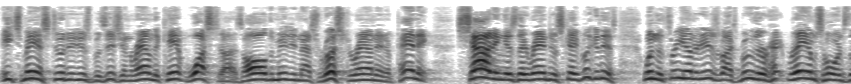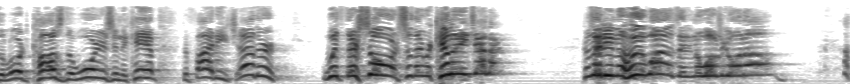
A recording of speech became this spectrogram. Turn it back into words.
Each man stood at his position around the camp, watched as all the Midianites rushed around in a panic, shouting as they ran to escape. Look at this. When the 300 Israelites blew their ram's horns, the Lord caused the warriors in the camp to fight each other with their swords. So they were killing each other. Because they didn't know who it was. They didn't know what was going on.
